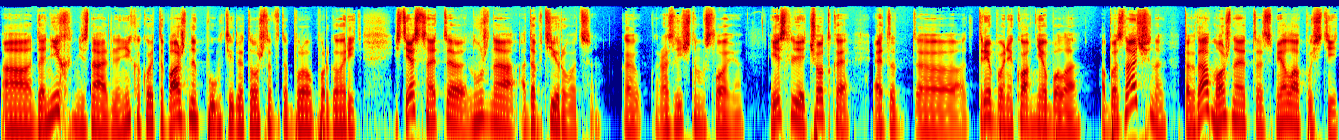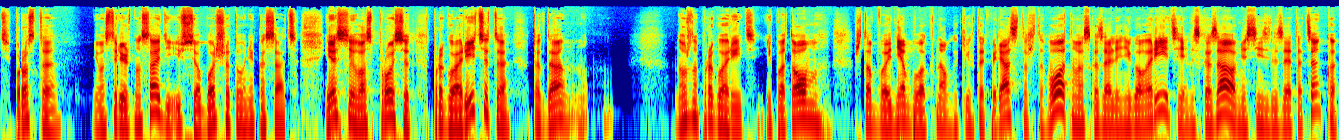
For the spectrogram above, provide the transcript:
э, для них, не знаю, для них какой-то важный пункт для того, чтобы это было проговорить. Естественно, это нужно адаптироваться к различным условиям. Если четко это э, требование к вам не было обозначено, тогда можно это смело опустить. Просто демонстрировать на слайде, и все, больше этого не касаться. Если вас просят проговорить это, тогда ну, нужно проговорить. И потом, чтобы не было к нам каких-то то что вот, мы сказали не говорить, я не сказал, мне снизили за это оценку.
